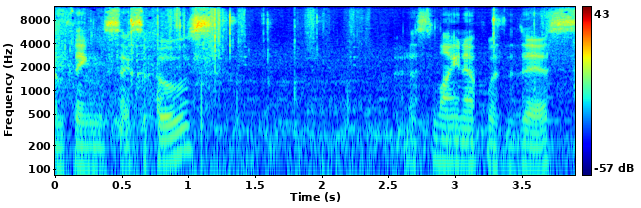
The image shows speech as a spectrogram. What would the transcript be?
Some things, I suppose. Let's line up with this.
